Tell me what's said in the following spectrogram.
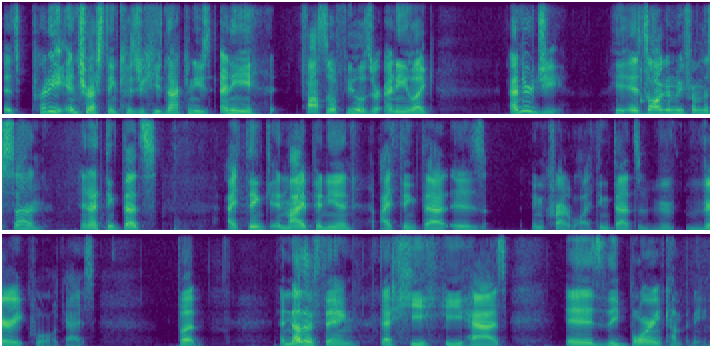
it's pretty interesting because he's not going to use any fossil fuels or any like energy. It's all going to be from the sun, and I think that's, I think in my opinion, I think that is incredible. I think that's v- very cool, guys. But another thing that he he has is the Boring Company.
